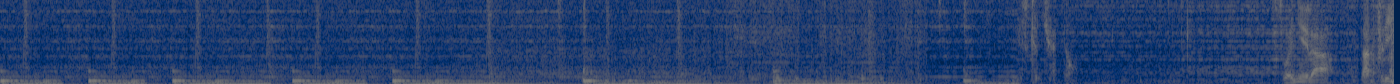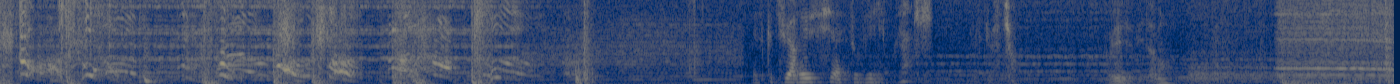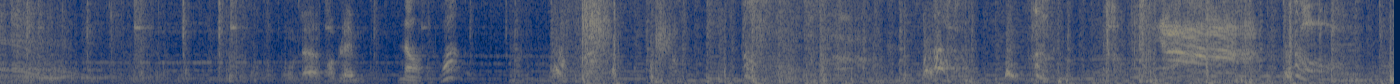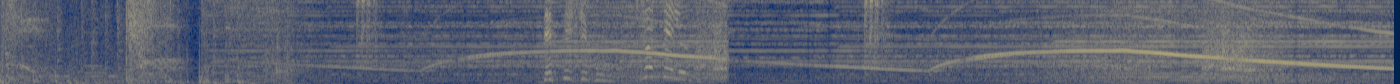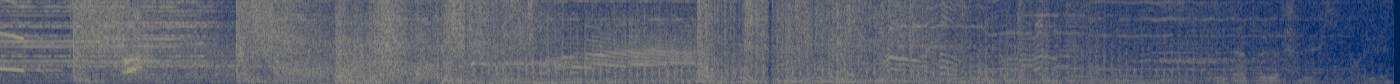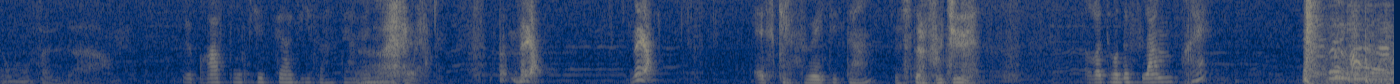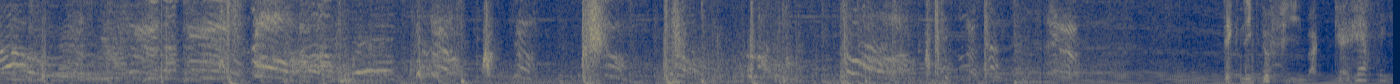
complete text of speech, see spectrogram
Qu'est-ce que tu attends? Soignez-la, la flic. Est-ce que tu as réussi à sauver les planches? Quelle question. Oui, évidemment. Un problème. Non, crois Dépêchez-vous, jetez-le Le brave pompier de service va intervenir. Ouais. Merde Merde Est-ce que le feu est éteint? C'est ta foutu. Retour de flamme prêt? Technique de fille, McKay. Merci.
